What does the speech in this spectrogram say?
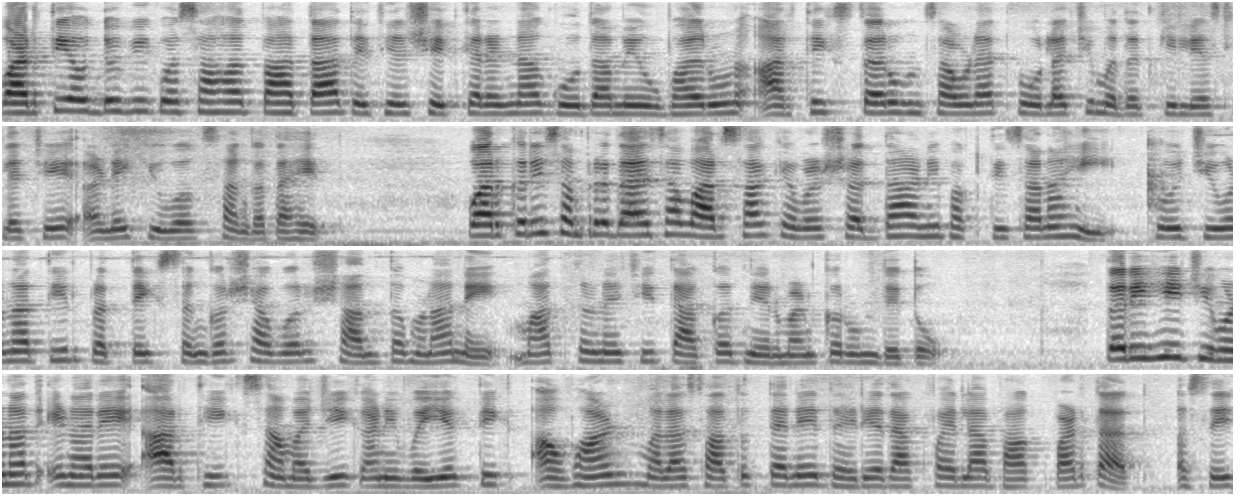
वाढती औद्योगिक वसाहत पाहता तेथील शेतकऱ्यांना गोदामे उभारून आर्थिक स्तर उंचावण्यात मोलाची मदत केली असल्याचे अनेक युवक सांगत आहेत. वारकरी संप्रदायाचा वारसा केवळ श्रद्धा आणि भक्तीचा नाही तो जीवनातील प्रत्येक संघर्षावर शांत मनाने मात करण्याची ताकद निर्माण करून देतो. तरीही जीवनात येणारे आर्थिक सामाजिक आणि वैयक्तिक आव्हान मला सातत्याने धैर्य दाखवायला भाग पाडतात असे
